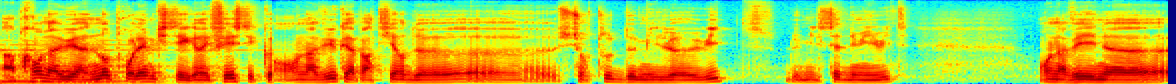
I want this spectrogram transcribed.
Après, on a eu un autre problème qui s'est greffé, c'est qu'on a vu qu'à partir de, euh, surtout 2008, 2007-2008, on avait euh,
